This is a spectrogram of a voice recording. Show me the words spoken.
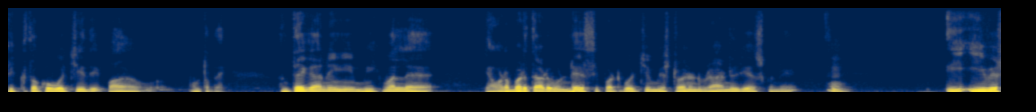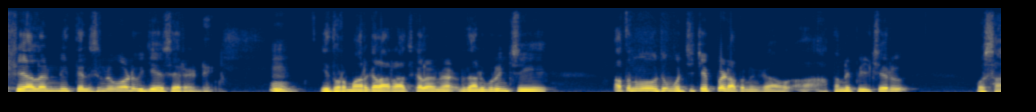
కిక్ తక్కువ వచ్చేది ఉంటుంది. అంతేగాని మీకు మళ్ళీ ఎవడబడతాడు వండేసి పట్టుకొచ్చి మీ ఇష్టమైన బ్రాండ్లు చేసుకుని ఈ ఈ విషయాలన్నీ తెలిసిన వాడు విజయసాయిరెడ్డి. ఈ దుర్మార్గాల అరాచకాలు అనే దాని గురించి అతను వచ్చి చెప్పాడు. అతనికి అతన్ని పిలిచారు. సా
